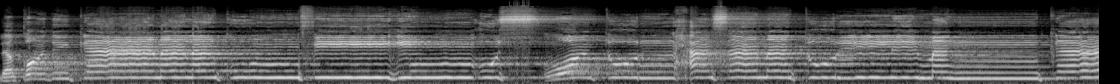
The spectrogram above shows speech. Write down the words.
لقد كان لكم فيهم أسوة حسنة لمن كان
